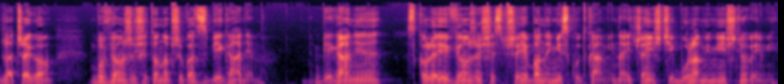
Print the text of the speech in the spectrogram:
Dlaczego? Bo wiąże się to na przykład z bieganiem. Bieganie z kolei wiąże się z przejebanymi skutkami, najczęściej bólami mięśniowymi.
